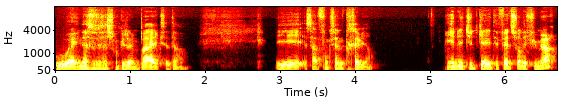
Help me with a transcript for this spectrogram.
ou à une association que j'aime pas, etc. Et ça fonctionne très bien. Il y a une étude qui a été faite sur des fumeurs.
